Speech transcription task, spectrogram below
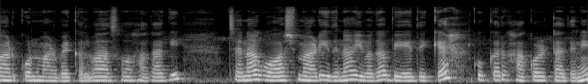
ಮಾಡ್ಕೊಂಡು ಮಾಡಬೇಕಲ್ವಾ? ಸೊ ಹಾಗಾಗಿ ಚೆನ್ನಾಗಿ ವಾಶ್ ಮಾಡಿ ಇದನ್ನು ಇವಾಗ ಬೇಯೋದಕ್ಕೆ ಕುಕ್ಕರ್ಗೆ ಹಾಕ್ಕೊಳ್ತಾ ಇದ್ದೀನಿ.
